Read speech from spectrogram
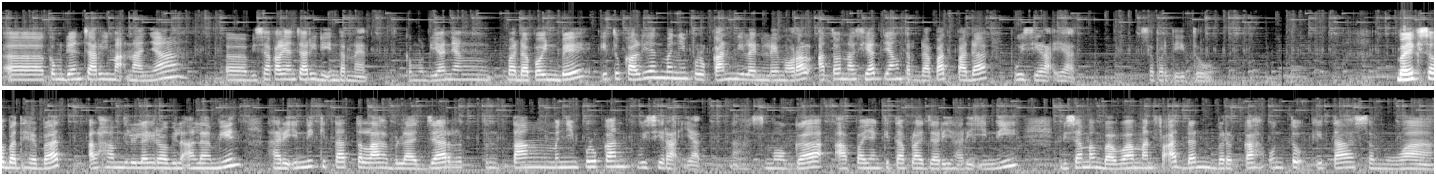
eh, kemudian cari maknanya, eh, bisa kalian cari di internet. Kemudian yang pada poin B itu kalian menyimpulkan nilai-nilai moral atau nasihat yang terdapat pada puisi rakyat. Seperti itu. Baik sobat hebat, alhamdulillahirobbilalamin. Hari ini kita telah belajar tentang menyimpulkan puisi rakyat. Nah, semoga apa yang kita pelajari hari ini bisa membawa manfaat dan berkah untuk kita semua.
